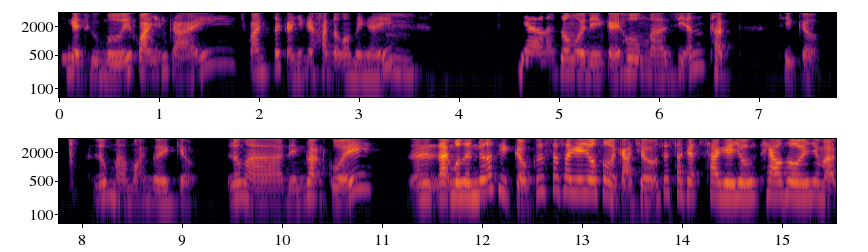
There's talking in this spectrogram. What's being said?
những cái thứ mới qua những cái qua tất cả những cái hoạt động mà mình ấy. Ừ. yeah rồi đến cái hôm mà diễn thật thì kiểu lúc mà mọi người kiểu lúc mà đến đoạn cuối ờ, lại một lần nữa thì kiểu cứ Sasageyo xong rồi cả trường cũng sẽ Sage- Sageyo theo thôi nhưng mà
